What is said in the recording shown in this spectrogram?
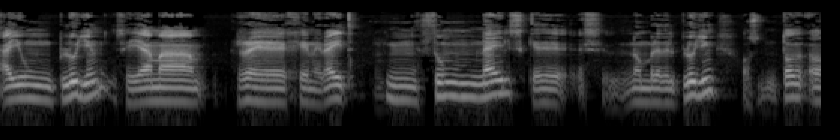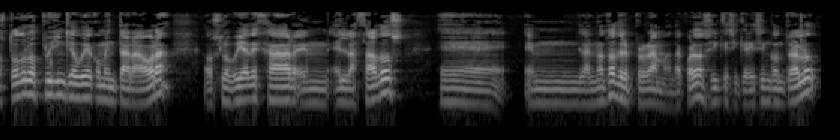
hay un plugin, se llama Regenerate mm, Thumbnails, que es el nombre del plugin. todos los plugins que voy a comentar ahora os los voy a dejar enlazados eh, en las notas del programa, ¿de acuerdo? Así que si queréis encontrarlo,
